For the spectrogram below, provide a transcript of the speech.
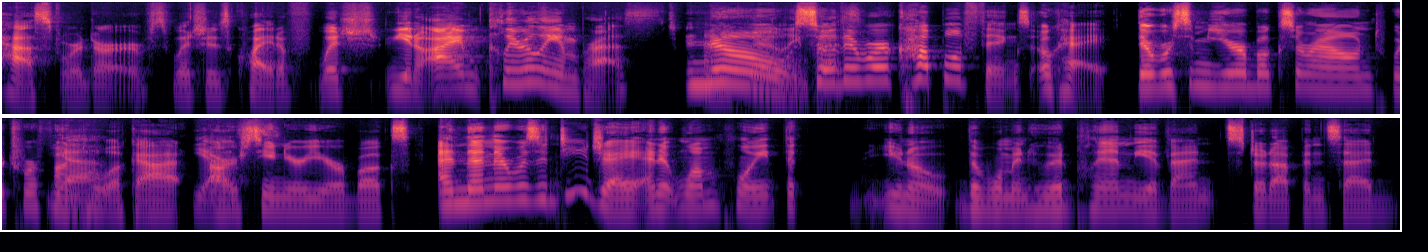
past hors d'oeuvres, which is quite a, which, you know, I'm clearly impressed. I'm No. clearly So there were a couple of things. Okay. There were some yearbooks around, which were fun Yeah. to look at, our Yes. senior yearbooks. And then there was a DJ. And at one point, the you know, the woman who had planned the event stood up and said,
